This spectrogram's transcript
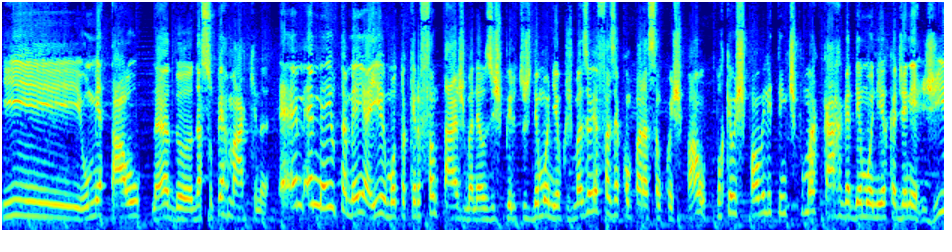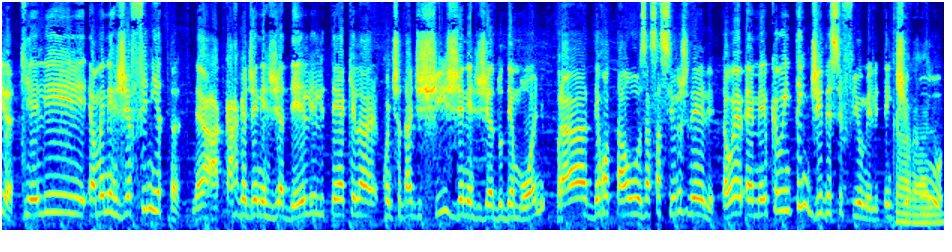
e o metal, né? Do, da super máquina. É, é meio também aí o motoqueiro fantasma, né? Os espíritos demoníacos. Mas eu ia fazer a comparação com o Spawn, porque o Spawn ele tem, tipo, uma carga demoníaca de energia que ele é uma energia finita, né? A carga de energia dele, ele tem aquela quantidade X de energia do demônio pra derrotar os assassinos dele. Então é, é meio que eu entendi desse filme. Ele tem Caralho. tipo.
